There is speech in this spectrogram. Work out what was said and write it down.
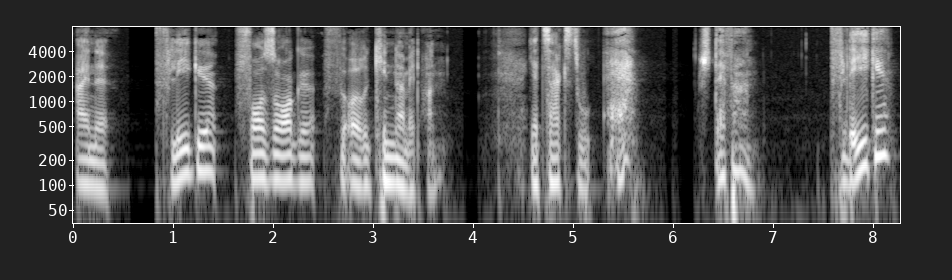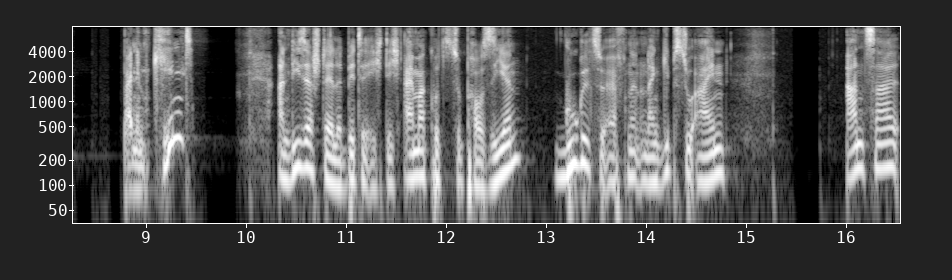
eine Pflegevorsorge für eure Kinder mit an. Jetzt sagst du, hä? Stefan, Pflege? Bei einem Kind? An dieser Stelle bitte ich dich einmal kurz zu pausieren, Google zu öffnen und dann gibst du ein Anzahl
